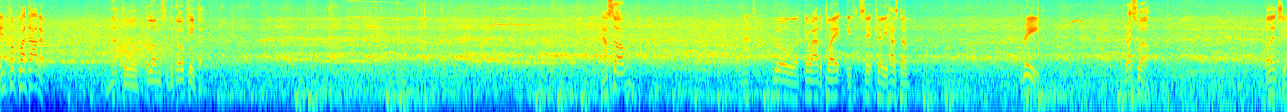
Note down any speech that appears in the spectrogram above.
In for Guardado. That ball belongs to the goalkeeper. Now Song. That will go out of play. You can see it clearly has done. Reid. Cresswell. Valencia.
